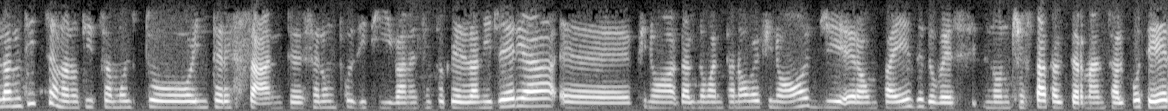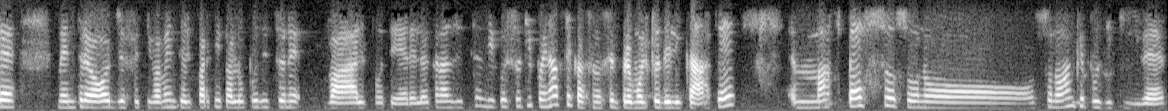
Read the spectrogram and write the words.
la notizia è una notizia molto interessante, se non positiva, nel senso che la Nigeria eh, a, dal 99 fino ad oggi era un paese dove non c'è stata alternanza al potere, mentre oggi effettivamente il partito all'opposizione va al potere. Le transizioni di questo tipo in Africa sono sempre molto delicate, eh, ma spesso sono, sono anche positive.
